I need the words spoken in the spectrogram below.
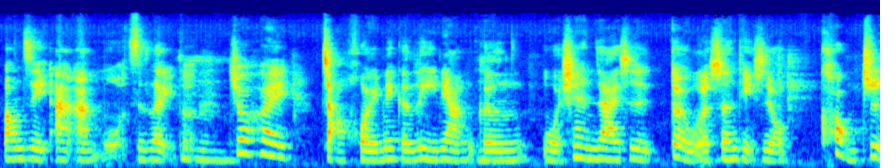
帮自己按按摩之类的，嗯、就会找回那个力量。跟我现在是对我的身体是有控制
